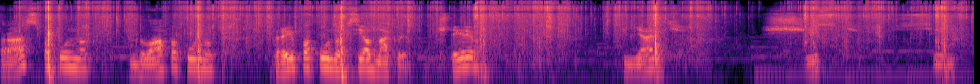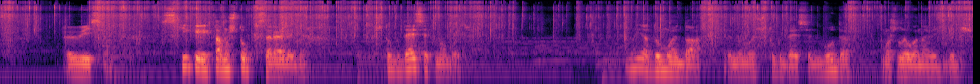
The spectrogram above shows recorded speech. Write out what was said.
Раз пакунок, два пакунок, три пакунок, всі однакові. Чотири, п'ять, шість, сім, вісім. Скільки їх там штук всередині? Штук 10, мабуть. Ну, я думаю, так. Да. Я думаю, штук 10 буде, можливо, навіть більше.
